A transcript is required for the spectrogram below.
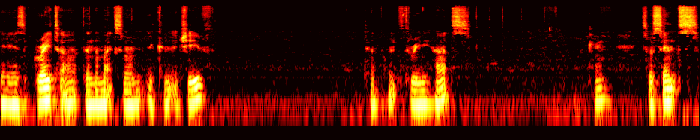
is greater than the maximum it can achieve. 10.3 hertz. Okay. So since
